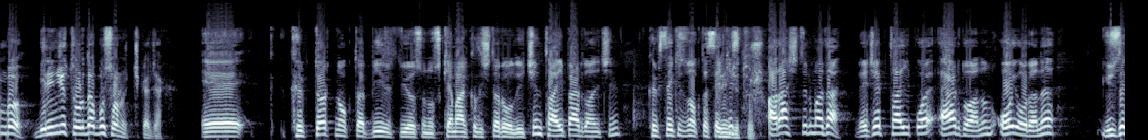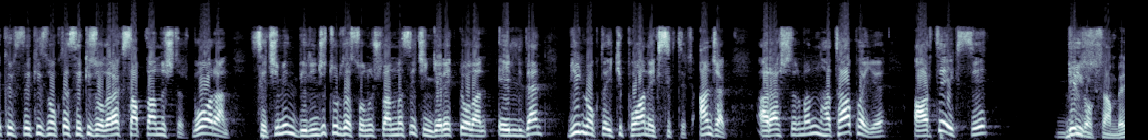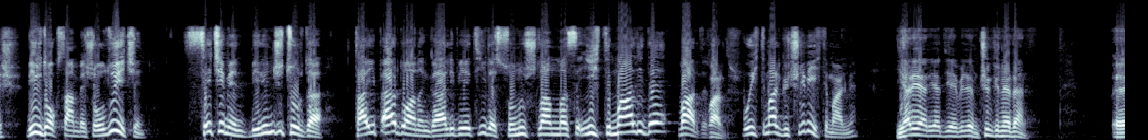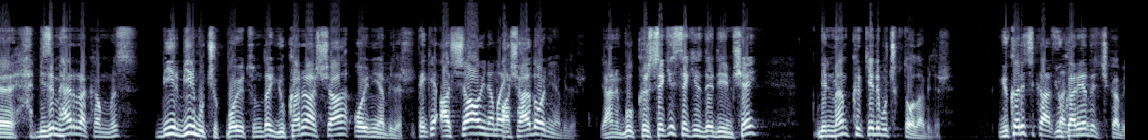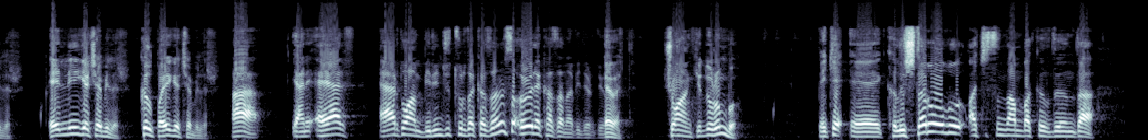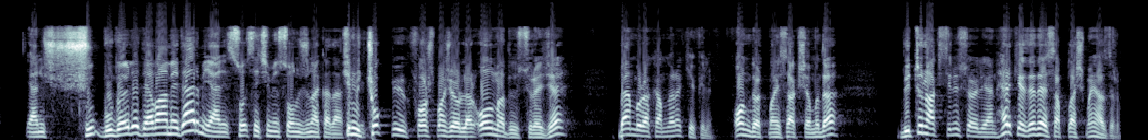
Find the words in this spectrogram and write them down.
Durum bu. Birinci turda bu sonuç çıkacak. Ee, 44.1 diyorsunuz Kemal Kılıçdaroğlu için, Tayyip Erdoğan için 48.8. Birinci tur. Araştırmada Recep Tayyip Erdoğan'ın oy oranı %48.8 olarak saptanmıştır. Bu oran seçimin birinci turda sonuçlanması için gerekli olan 50'den 1.2 puan eksiktir. Ancak araştırmanın hata payı artı eksi 1.95. 1.95 olduğu için seçimin birinci turda Tayyip Erdoğan'ın galibiyetiyle sonuçlanması ihtimali de vardır. Vardır. Bu ihtimal güçlü bir ihtimal mi? Yarı yarıya diyebilirim. Çünkü neden? Ee, bizim her rakamımız bir, bir buçuk boyutunda yukarı aşağı oynayabilir. Peki aşağı oynamayı Aşağıda oynayabilir. Yani bu 48-8 dediğim şey bilmem 47,5 da olabilir. yukarı çıkarsa Yukarıya da çıkabilir. 50'yi geçebilir. Kıl payı geçebilir. ha yani eğer Erdoğan birinci turda kazanırsa öyle kazanabilir diyor. Evet. Şu anki durum bu. Peki e, Kılıçdaroğlu açısından bakıldığında yani şu bu böyle devam eder mi yani so- seçimin sonucuna kadar? Şimdi çok büyük force majörler olmadığı sürece ben bu rakamlara kefilim. 14 Mayıs akşamı da bütün aksini söyleyen herkese de hesaplaşmaya hazırım.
